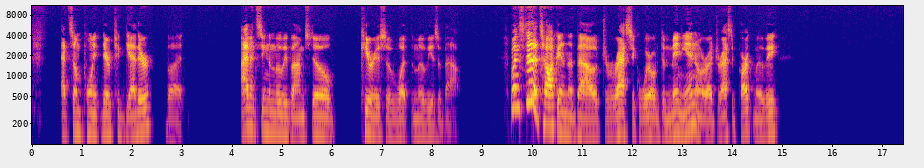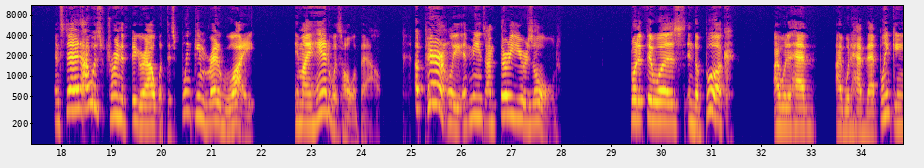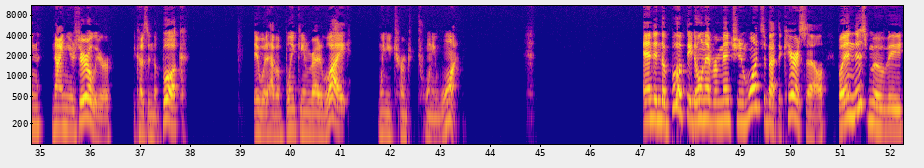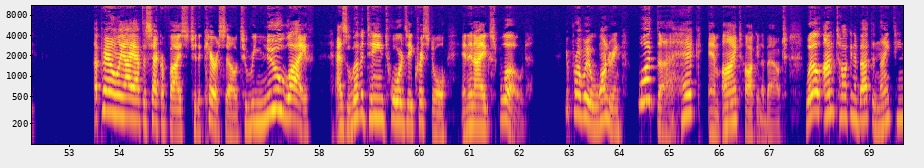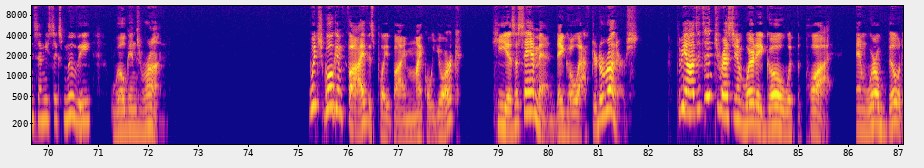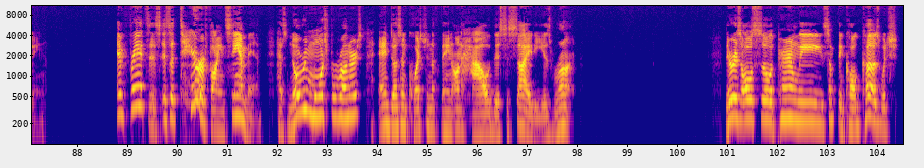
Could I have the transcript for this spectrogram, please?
at some point they're together, but I haven't seen the movie, but I'm still curious of what the movie is about. But instead of talking about Jurassic World Dominion or a Jurassic Park movie, instead I was trying to figure out what this blinking red light in my hand was all about. Apparently, it means I'm 30 years old. But if it was in the book, I would have I would have that blinking 9 years earlier because in the book it would have a blinking red light when you turned 21. And in the book, they don't ever mention once about the carousel, but in this movie, apparently I have to sacrifice to the carousel to renew life as levitating towards a crystal, and then I explode. You're probably wondering, what the heck am I talking about? Well, I'm talking about the 1976 movie Logan's Run. Which Logan 5 is played by Michael York. He is a Sandman. They go after the runners. To be honest, it's interesting where they go with the plot and world building. And Francis is a terrifying Sandman has no remorse for runners, and doesn't question a thing on how this society is run. There is also apparently something called Cubs, which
